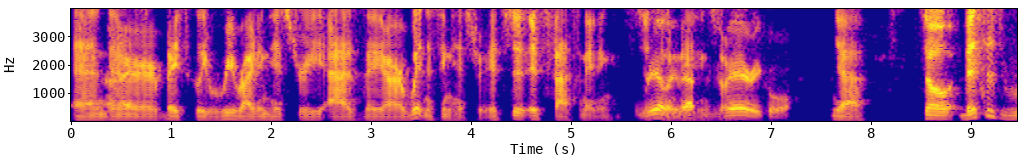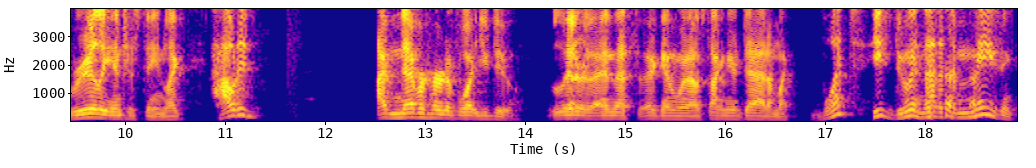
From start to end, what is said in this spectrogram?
and nice. they're basically rewriting history as they are witnessing history it's just, it's fascinating it's just really that's story. very cool yeah so this is really interesting like how did i've never heard of what you do literally and that's again when i was talking to your dad i'm like what he's doing that that's amazing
